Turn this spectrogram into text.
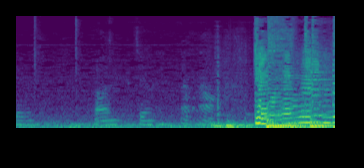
Two, one, two. Oh. oh.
